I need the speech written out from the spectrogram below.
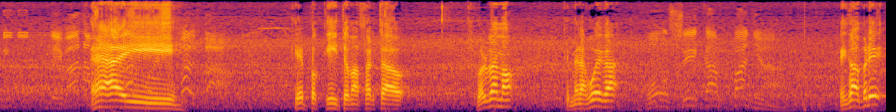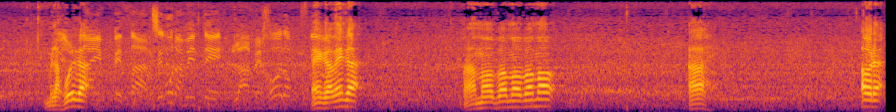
minuto. Le van a marcar ¡Ay! Qué poquito me ha faltado. Volvemos. Que me la juega. Venga, hombre. que Me la juega. Venga, venga. Vamos, vamos, vamos. Ah. Ahora.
